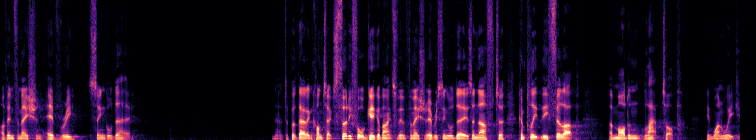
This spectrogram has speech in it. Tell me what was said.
of information every single day. Now, to put that in context, 34 gigabytes of information every single day is enough to completely fill up a modern laptop in one week.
